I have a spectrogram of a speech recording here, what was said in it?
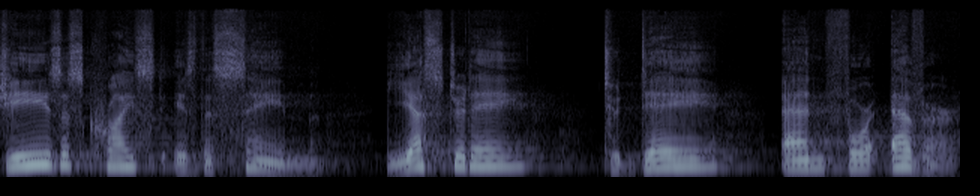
Jesus Christ is the same yesterday, today, and forever.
